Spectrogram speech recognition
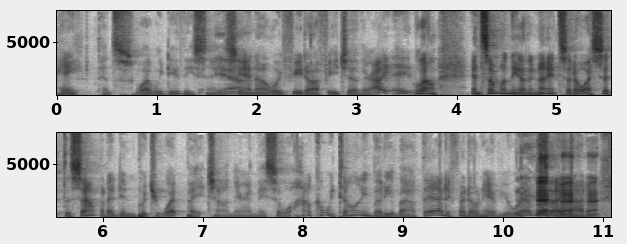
Hey, that's why we do these things. Yeah. You know, we feed off each other. I, I well, and someone the other night said, "Oh, I set this out, but I didn't put your webpage on there." And they said, "Well, how can we tell anybody about that if I don't have your website on it?"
